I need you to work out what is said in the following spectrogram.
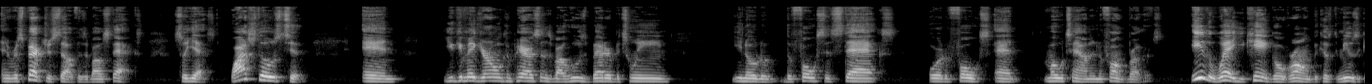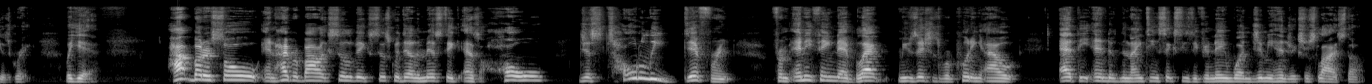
And Respect Yourself is about Stax. So yes, watch those two, and you can make your own comparisons about who's better between, you know, the the folks at Stax or the folks at Motown and the Funk Brothers. Either way, you can't go wrong because the music is great. But yeah, Hot Butter Soul and Hyperbolic Syllabic Sesquidelic Mystic as a whole, just totally different from anything that black musicians were putting out at the end of the 1960s if your name wasn't Jimi Hendrix or Sly Stone.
